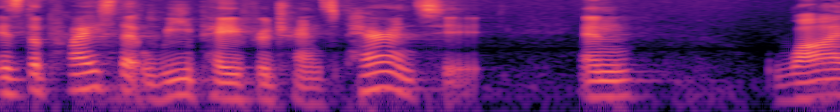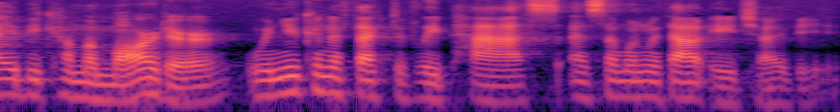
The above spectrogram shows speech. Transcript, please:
is the price that we pay for transparency. And why become a martyr when you can effectively pass as someone without HIV?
